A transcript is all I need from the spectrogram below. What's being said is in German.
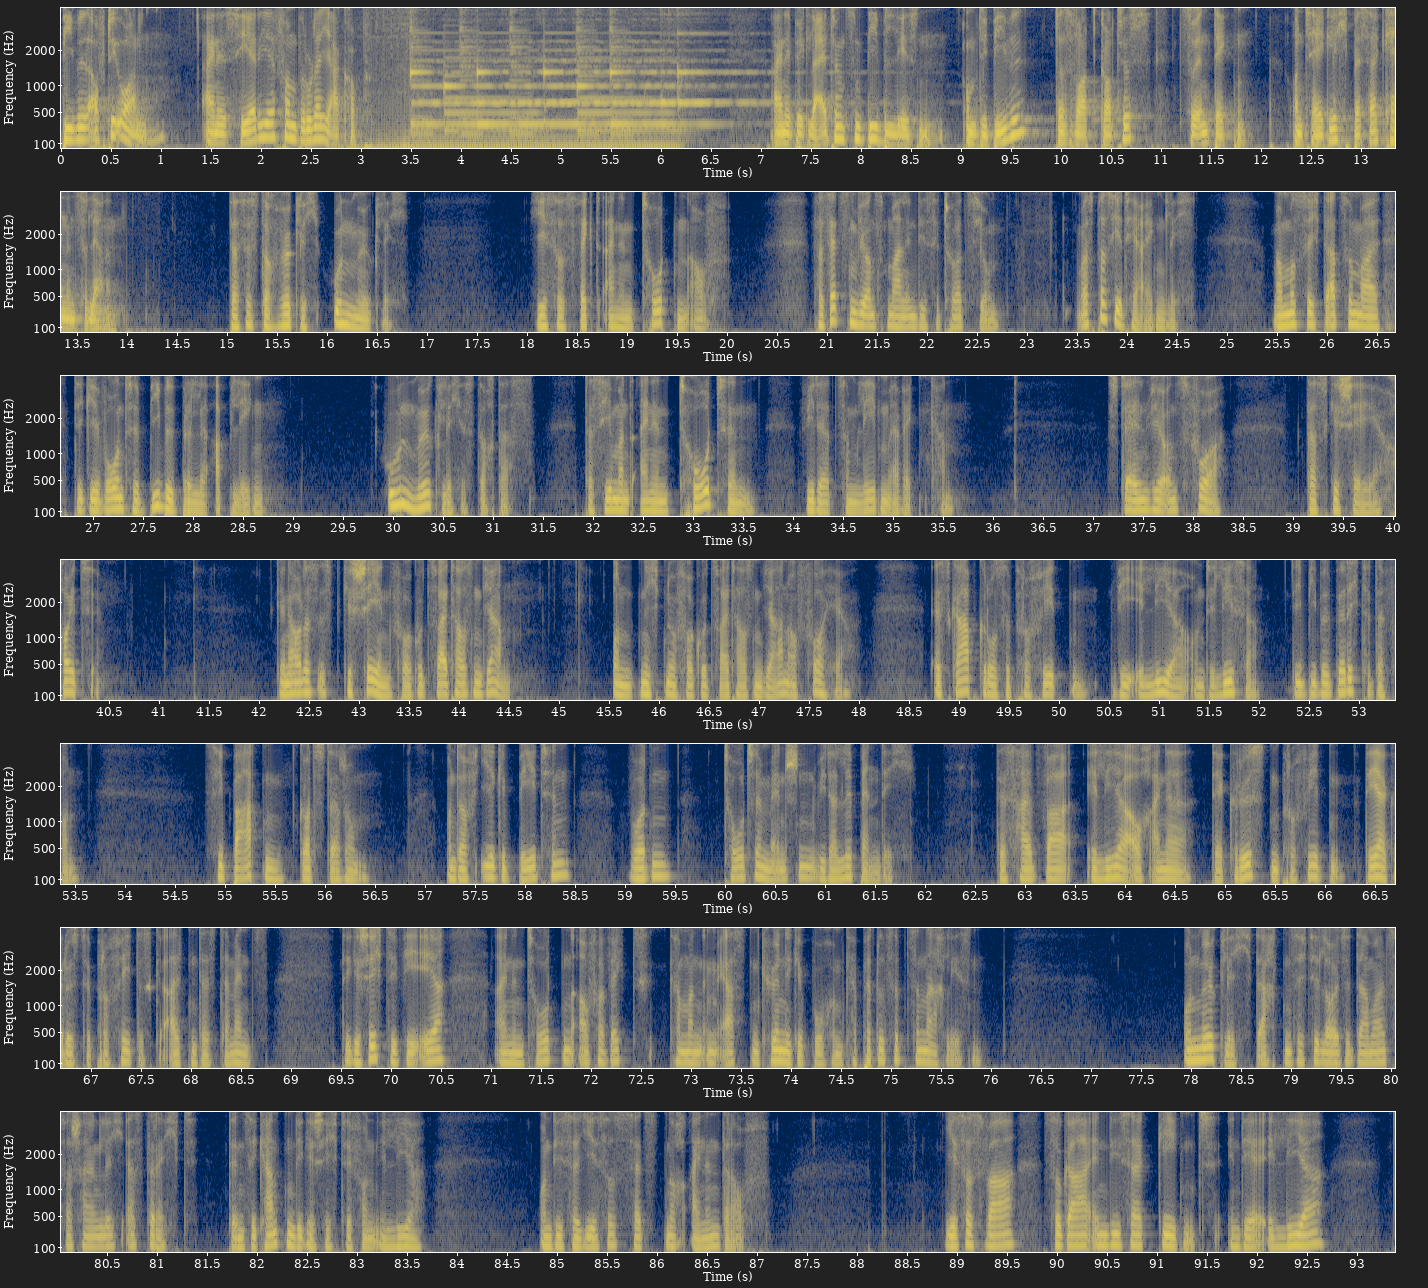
Bibel auf die Ohren. Eine Serie von Bruder Jakob. Eine Begleitung zum Bibellesen, um die Bibel, das Wort Gottes, zu entdecken und täglich besser kennenzulernen. Das ist doch wirklich unmöglich. Jesus weckt einen Toten auf. Versetzen wir uns mal in die Situation. Was passiert hier eigentlich? Man muss sich dazu mal die gewohnte Bibelbrille ablegen. Unmöglich ist doch das, dass jemand einen Toten wieder zum Leben erwecken kann. Stellen wir uns vor, das geschehe heute. Genau das ist geschehen vor gut 2000 Jahren. Und nicht nur vor gut 2000 Jahren, auch vorher. Es gab große Propheten wie Elia und Elisa, die Bibel berichtet davon. Sie baten Gott darum, und auf ihr Gebet hin wurden tote Menschen wieder lebendig. Deshalb war Elia auch einer der größten Propheten, der größte Prophet des Alten Testaments. Die Geschichte, wie er einen Toten auferweckt, kann man im ersten Königebuch im Kapitel 17 nachlesen. Unmöglich, dachten sich die Leute damals wahrscheinlich erst recht, denn sie kannten die Geschichte von Elia und dieser Jesus setzt noch einen drauf. Jesus war sogar in dieser Gegend, in der Elia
